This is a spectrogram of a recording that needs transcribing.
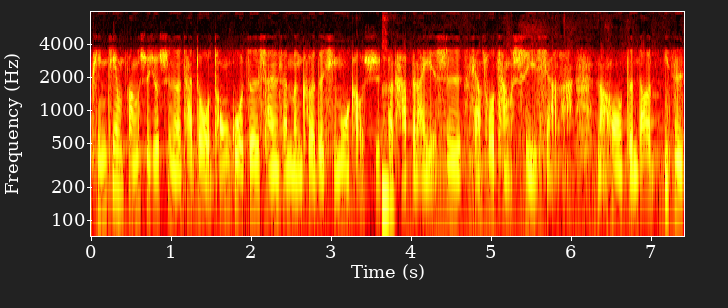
评鉴方式就是呢，他都有通过这三十三门课的期末考试。那他本来也是想说尝试一下啦，然后等到一直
